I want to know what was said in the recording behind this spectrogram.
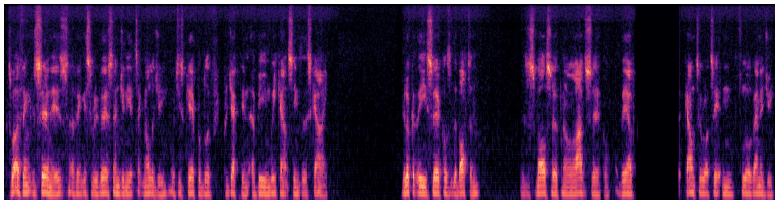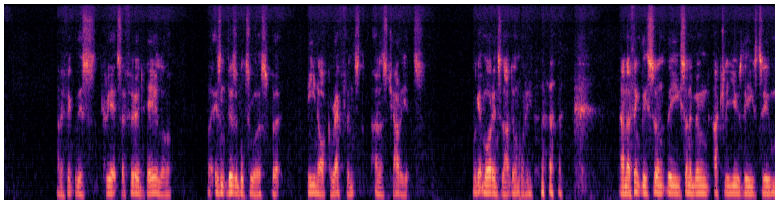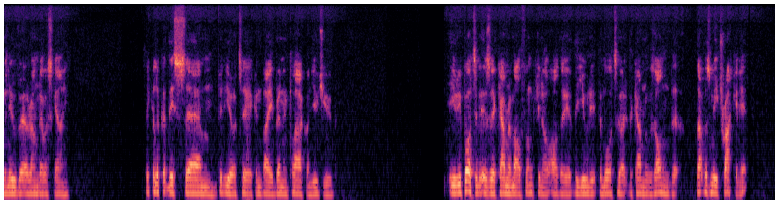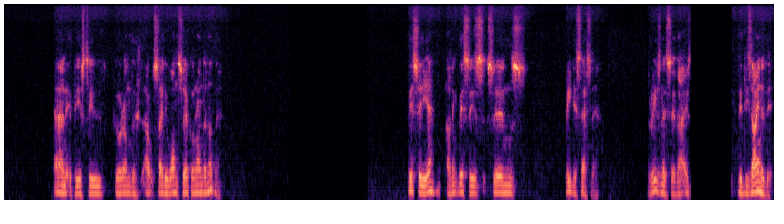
Because what I think CERN is, I think it's a reverse engineered technology which is capable of projecting a beam we can't see into the sky. If you look at the circles at the bottom, there's a small circle and a large circle. They have counter-rotating flow of energy. And I think this creates a third halo that isn't visible to us, but Enoch referenced as chariots. We'll get more into that, don't worry. and I think the sun, the sun and moon actually use these to maneuver around our sky. Take a look at this um, video taken by Brendan Clark on YouTube he reported it as a camera malfunction or, or the the unit, the motor the camera was on, but that was me tracking it, and it appears to go around the outside of one circle around another. This here, I think this is CERN's predecessor. The reason I say that is the design of it.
